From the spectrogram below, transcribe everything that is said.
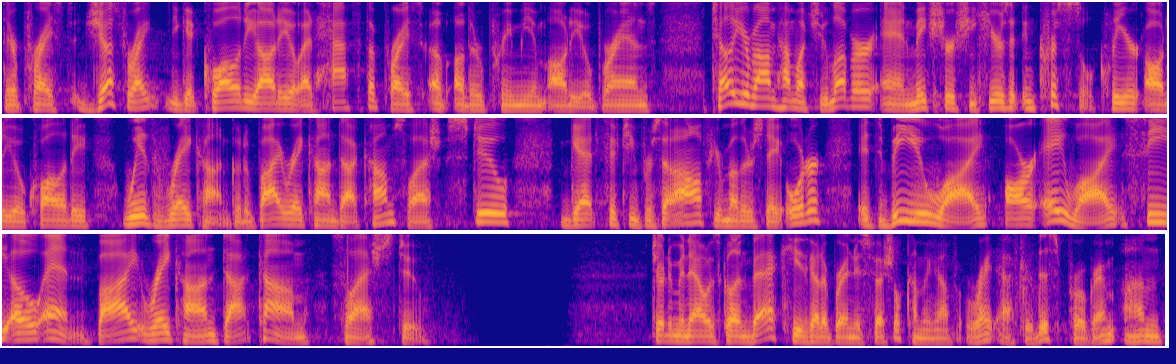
They're priced just right. You get quality audio at half the price of other premium audio brands. Tell your mom how much you love her and make sure she hears it in crystal clear audio quality with Raycon. Go to buyraycon.com slash Stu. Get 15% off your Mother's Day order. It's B-U-Y-R-A-Y-C-O-N. by Buyraycon.com slash Stu. Joining me now is Glenn Beck. He's got a brand new special coming up right after this program on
